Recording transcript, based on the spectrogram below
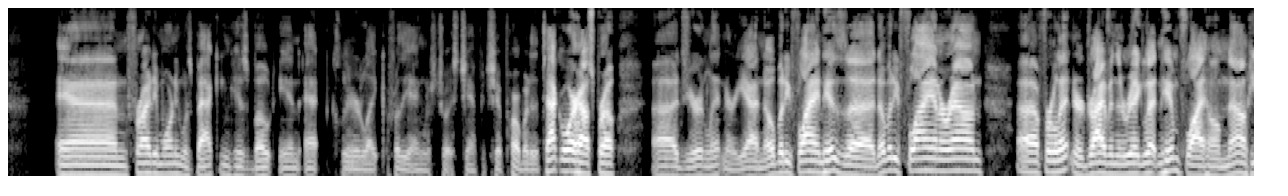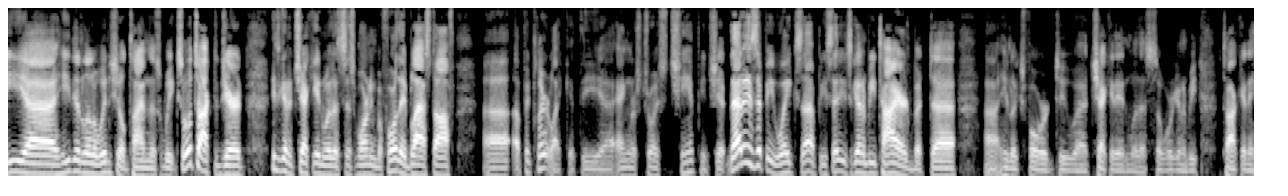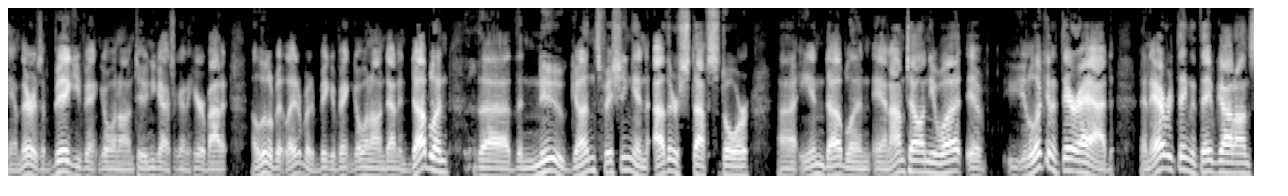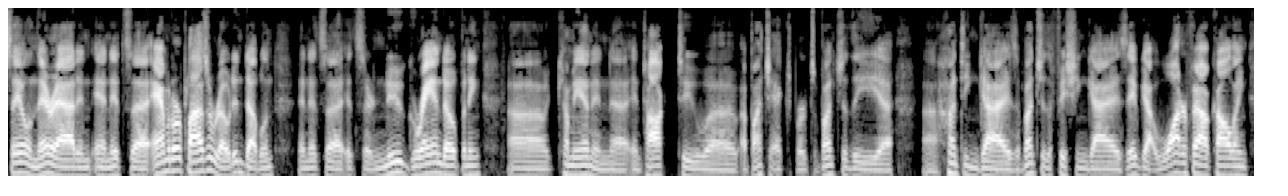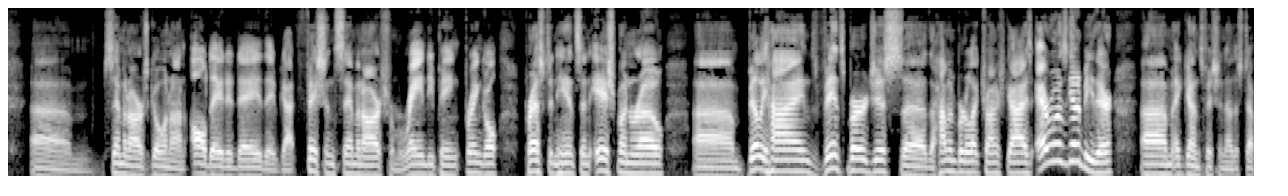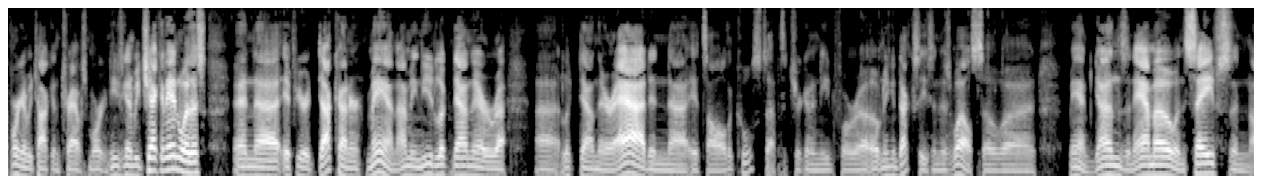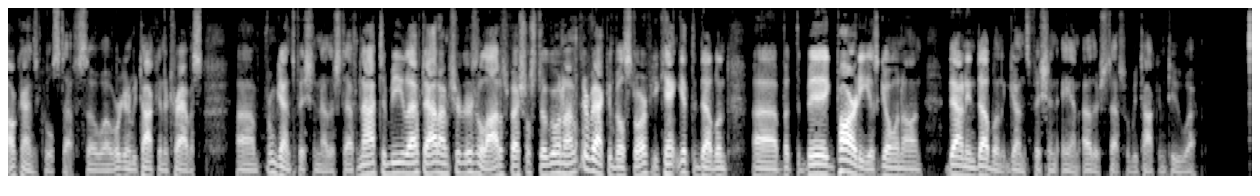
and Friday morning was backing his boat in at Clear Lake for the Angler's Choice Championship. Poor buddy, the Tackle Warehouse Pro, uh, Jared Lintner. Yeah, nobody flying his, uh, nobody flying around uh, for Lintner driving the rig, letting him fly home. Now he uh, he did a little windshield time this week, so we'll talk to Jared. He's going to check in with us this morning before they blast off uh, up at Clear Lake at the uh, Anglers Choice Championship. That is if he wakes up. He said he's going to be tired, but uh, uh, he looks forward to uh, checking in with us. So we're going to be talking to him. There is a big event going on too, and you guys are going to hear about it a little bit later. But a big event going on down in Dublin, the the new guns, fishing, and other stuff store uh, in Dublin. And I'm telling you what, if you're looking at their ad and everything that they've got on sale in their ad, and, and it's uh, Amador Plaza Road in Dublin, and it's uh, it's their new grand opening. Uh, come in and uh, and talk to uh, a bunch of experts, a bunch of the uh, uh, hunting guys, a bunch of the fishing guys. They've got waterfowl calling um, seminars going on all day today. They've got fishing seminars from Randy Pink, Pringle, Preston Henson, Ish Monroe, um, Billy Hines, Vince Burgess, uh, the Humminbird Electronics guys. Everyone's going to be there um, at Guns Fishing and other stuff. We're going to be talking to Travis Morgan. He's going to be checking in with us. And uh, if you're a duck hunter, man, I mean, you look down there. Uh, uh, look down their ad, and uh, it's all the cool stuff that you're going to need for uh, opening and duck season as well. So, uh, man, guns and ammo and safes and all kinds of cool stuff. So uh, we're going to be talking to Travis um, from Guns Fishing and other stuff. Not to be left out, I'm sure there's a lot of specials still going on at their Vacaville store if you can't get to Dublin. Uh, but the big party is going on down in Dublin at Guns Fishing and other stuff. So we'll be talking to uh,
